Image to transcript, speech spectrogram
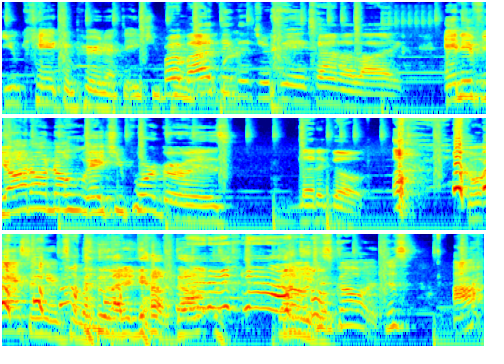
you can't compare that to H.E. bro, but I think bro. that you're being kind of like, And if y'all don't know who H.E. Poor Girl is, let it go. go ask him, Tony. Let it go. Don't. Let it Don't no, just go. Just I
